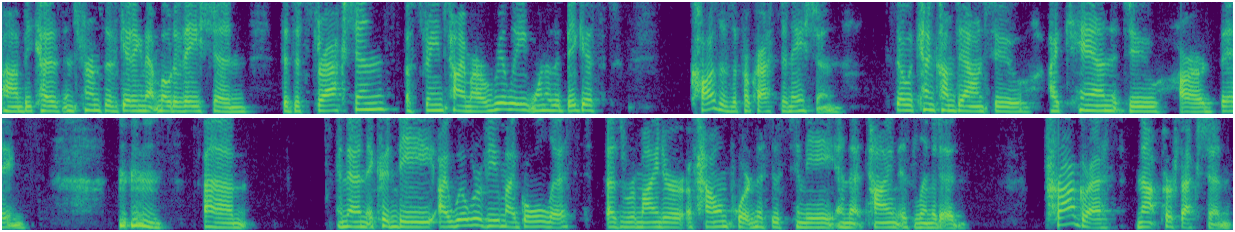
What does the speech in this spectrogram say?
Um, because, in terms of getting that motivation, the distractions of screen time are really one of the biggest causes of procrastination. So, it can come down to I can do hard things. um, and then it could be I will review my goal list as a reminder of how important this is to me and that time is limited progress, not perfection.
